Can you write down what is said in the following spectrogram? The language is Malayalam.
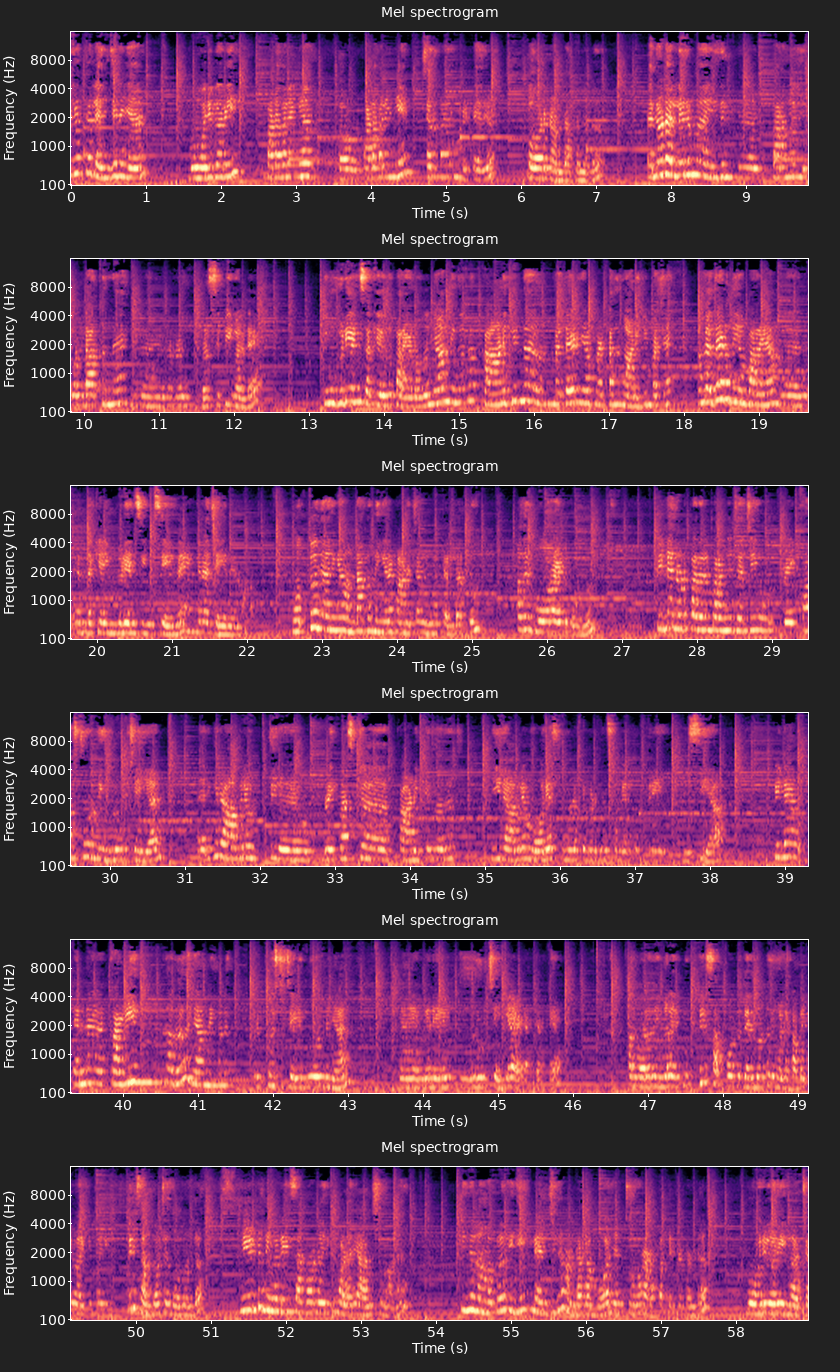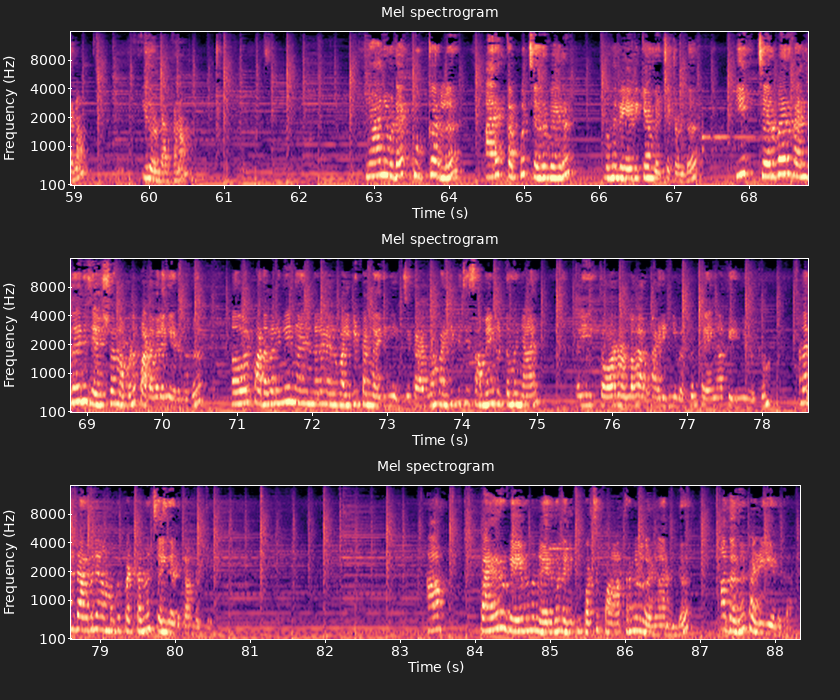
ഉച്ചക്കത്തെ ലഞ്ചിന് ഞാൻ മോരുകറി പടവലങ്ങ പടവലങ്ങ പടവലങ്ങയും ചെറുപയറും ഇട്ടൊരു തോരൻ ഉണ്ടാക്കുന്നത്. എന്നോട് എല്ലാവരും ഇതിന് പറഞ്ഞ് ഉണ്ടാക്കുന്ന റെസിപ്പികളുടെ ഇൻഗ്രീഡിയൻസ് ഒക്കെ ഒന്ന് പറയണമെന്ന് ഞാൻ നിങ്ങൾക്ക് കാണിക്കുന്ന മെത്തേഡ് ഞാൻ പെട്ടെന്ന് കാണിക്കും. പക്ഷെ ആ മെത്തേഡ് ഒന്ന് ഞാൻ പറയാം എന്തൊക്കെയാ ഇൻഗ്രീഡിയൻസ് യൂസ് ചെയ്യുന്നത് എങ്ങനെയാ ചെയ്യുന്നതെന്നുള്ളത് മൊത്തം ഞാനിങ്ങനെ ഉണ്ടാക്കുന്ന ഇങ്ങനെ കാണിച്ചാൽ നിങ്ങൾക്ക് എല്ലാവർക്കും അതൊരു ബോറായിട്ട് തോന്നും. പിന്നെ എന്നോട് പലരും പറഞ്ഞു ചേച്ചി ബ്രേക്ക്ഫാസ്റ്റ് കൂടെ ഇൻക്ലൂഡ് ചെയ്യാൻ. എനിക്ക് രാവിലെ ബ്രേക്ക്ഫാസ്റ്റ് കാണിക്കുന്നത് ഈ രാവിലെ മോനെ സ്കൂളിലൊക്കെ വിടുന്ന സമയത്ത് ഒത്തിരി ബിസിയാ. പിന്നെ എന്നെ കഴിയുന്നത് ഞാൻ നിങ്ങൾ റിക്വസ്റ്റ് ചെയ്തുകൊണ്ട് ഞാൻ ഞാൻ എങ്ങനെയും ഇൻക്ലൂഡ് ചെയ്യാം ഇടയ്ക്കൊക്കെ. അതുപോലെ നിങ്ങൾ എനിക്ക് ഒത്തിരി സപ്പോർട്ട് തരുന്നുണ്ട്. നിങ്ങളുടെ കമന്റ് വായിക്കുമ്പോൾ എനിക്ക് ഒത്തിരി സന്തോഷം തോന്നുന്നുണ്ട്. വീണ്ടും നിങ്ങളുടെ ഈ സഹകരണം എനിക്ക് വളരെ ആവശ്യമാണ്. ഇന്ന് നമുക്ക് ഇനി ലഞ്ചിന് ഉണ്ടാക്കാൻ പോവാം. ഞാൻ ചോറ് അടപ്പത്തിട്ടിട്ടുണ്ട്. മോരുകറിയും കാച്ചണം ഇതുണ്ടാക്കണം ഞാനിവിടെ കുക്കറിൽ അരക്കപ്പ് ചെറുപയർ ഒന്ന് വേവിക്കാൻ വെച്ചിട്ടുണ്ട്. ഈ ചെറുപയർ വെന്തതിന് ശേഷം നമ്മൾ പടവലങ്ങ ഇടുന്നത്. അതുപോലെ പടവലങ്ങ ഞാൻ ഇന്നലെ വൈകിട്ട് അങ്ങ് അരിഞ്ഞ് വെച്ച്. കാരണം വൈകിട്ട് സമയം കിട്ടുമ്പോൾ ഞാൻ ഈ തോരനുള്ള അരിഞ്ഞു വെക്കും തേങ്ങ തിരിഞ്ഞു വെക്കും. എന്നാൽ രാവിലെ നമുക്ക് പെട്ടെന്ന് ചെയ്തെടുക്കാൻ പറ്റും. ആ പയറ് വേവുന്ന നേരം കൊണ്ട് എനിക്ക് കുറച്ച് പാത്രങ്ങൾ കഴുകാനുണ്ട്. അതങ്ങ് കഴുകിയെടുക്കാം.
